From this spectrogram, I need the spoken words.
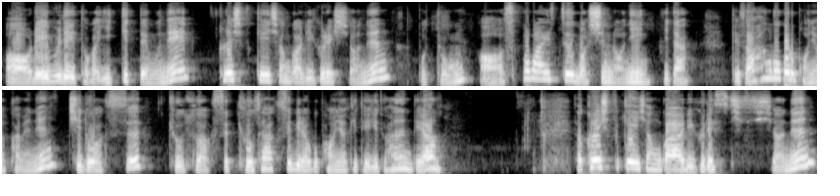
어, 레이블 데이터가 있기 때문에 클래시피케이션과 리그레션은 보통 어, 슈퍼바이스드 머신 러닝이다. 그래서 한국어로 번역하면은 지도학습, 교수학습, 교사학습이라고 번역이 되기도 하는데요. 그래서 클래시피케이션과 리그레션은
